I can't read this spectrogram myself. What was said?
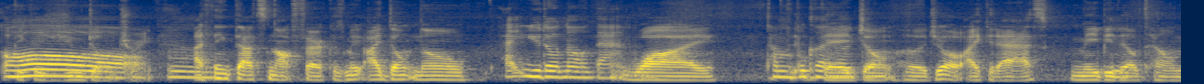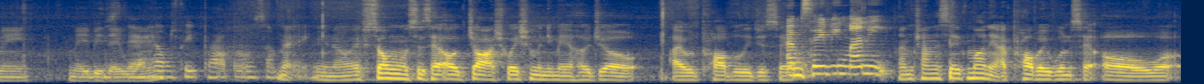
because you Oh, don't drink. I think that's not fair because I don't know I, you don't know that. why 他们不可以 they 喝酒 don't 喝酒. I could ask. Maybe they'll tell me. Maybe they Their won't. healthy problem or Ma- something. You know, if someone was to say, "Oh, Josh, 为什么你没喝酒?" I would probably just say, I'm saving money. I'm trying to save money. I probably wouldn't say, "Oh, well,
